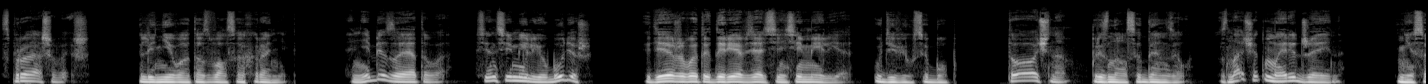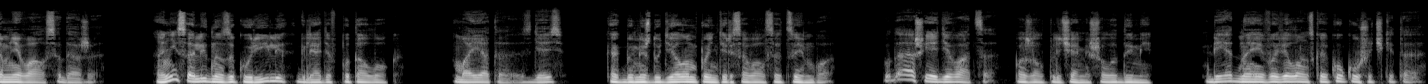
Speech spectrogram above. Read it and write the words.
«Спрашиваешь», — лениво отозвался охранник. «Не без этого. Сенсимилью будешь?» «Где же в этой дыре взять сенсимилья?» — удивился Боб. «Точно», — признался Дензел. «Значит, Мэри Джейн». Не сомневался даже. Они солидно закурили, глядя в потолок. «Моя-то здесь?» — как бы между делом поинтересовался Цимбо. «Куда ж ей деваться?» — пожал плечами Шаладыми. Бедные вавилонской кукушечки-то.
